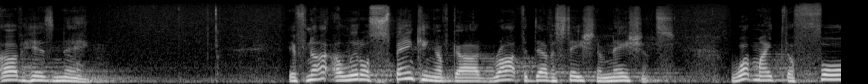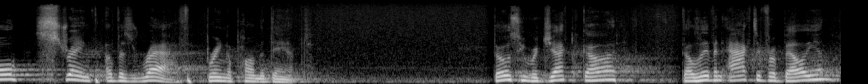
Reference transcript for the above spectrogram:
of his name. If not a little spanking of God wrought the devastation of nations, what might the full strength of his wrath bring upon the damned? Those who reject God, that live in active rebellion,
